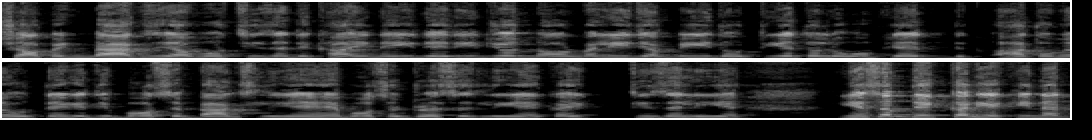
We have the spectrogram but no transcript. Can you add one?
शॉपिंग बैग्स या वो चीज़ें दिखाई नहीं दे रही। जो नॉर्मली जब भी ईद होती है तो लोगों के हाथों में होते हैं कि जी बहुत से बैग्स लिए हैं, बहुत से ड्रेसेस लिए हैं, कई चीज़ें ली हैं। ये सब देखकर यकीनन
